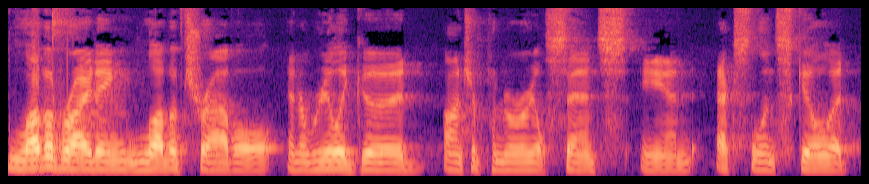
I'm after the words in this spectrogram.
love of writing, love of travel, and a really good entrepreneurial sense and excellent skill at,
